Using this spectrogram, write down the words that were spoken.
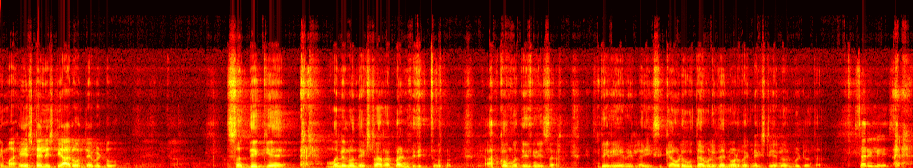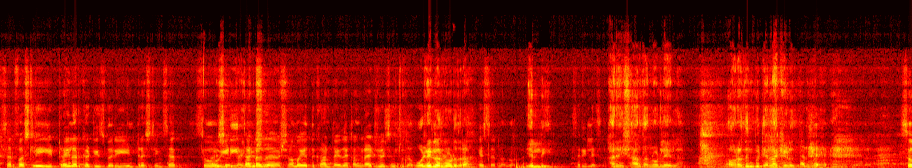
ನಿಮ್ಮ ಹೇರ್ ಸ್ಟೈಲಿಸ್ಟ್ ಯಾರು ಅಂತ ಹೇಳ್ಬಿಟ್ಟು. ಸದ್ಯಕ್ಕೆ ಮನೇಲಿ ಒಂದು ಎಕ್ಸ್ಟ್ರಾ ರಬ್ಬಂಡ್ ಬಿದ್ದಿತ್ತು. ಹಾಕೊಂಬಂದಿದ್ದೀನಿ ಸರ್ ಬೇರೆ ಏನಿಲ್ಲ ಈಗ ಸಿಕ್ಕಾಪಡೆ ಉದ್ದ ಬೆಳಿದೆ ನೋಡ್ಬೇಕು ನೆಕ್ಸ್ಟ್ ಏನು ಅಂದ್ಬಿಟ್ಟು ಅಂತ. ಸರ್ ಇಲ್ಲಿ sir firstly trailer cut is very interesting sir. So. ಇಡೀ ತಂಡದ ಶ್ರಮ ಎದ್ದು ಕಾಣ್ತಾ ಇದೆ. Congratulations to the whole trailer ನೋಡಿದ್ರಾ? ಎಸ್ ಸರ್ ನಾನು ನೋಡಿದೆ. ಎಲ್ಲಿ? ಸರ್ ಇಲ್ಲೇ ಸರ್. ಅರೆ ಶಾರದಾ ನೋಡಲೇ ಇಲ್ಲ. ಅವ್ರು ಅದನ್ನ ಬಿಟ್ಟು ಎಲ್ಲ ಕೇಳಿದ್ರು ಅದೇ. ಸೊ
